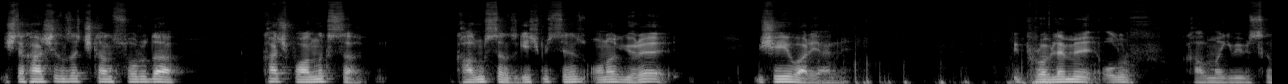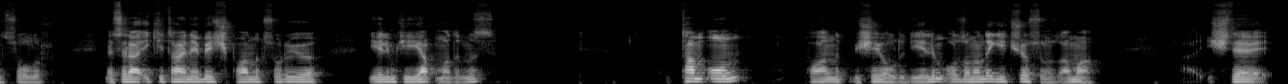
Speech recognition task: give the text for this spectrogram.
işte karşınıza çıkan soruda kaç puanlıksa kalmışsanız geçmişseniz ona göre bir şeyi var yani. Bir problemi olur kalma gibi bir sıkıntısı olur. Mesela iki tane 5 puanlık soruyu diyelim ki yapmadınız. Tam 10 puanlık bir şey oldu diyelim. O zaman da geçiyorsunuz ama işte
